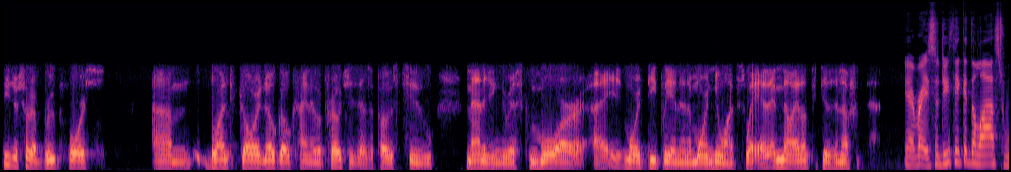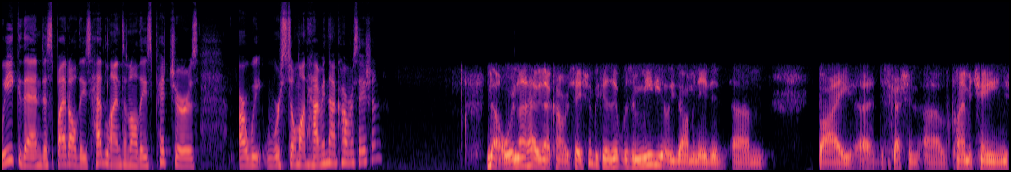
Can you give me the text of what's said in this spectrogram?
these are sort of brute force, um, blunt go or no go kind of approaches, as opposed to managing the risk more uh, more deeply and in a more nuanced way. And, and no, I don't think there's enough of that. Yeah, right. So do you think in the last week, then, despite all these headlines and all these pictures, are we we're still not having that conversation? No, we're not having that conversation because it was immediately dominated. Um, by uh, discussion of climate change,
